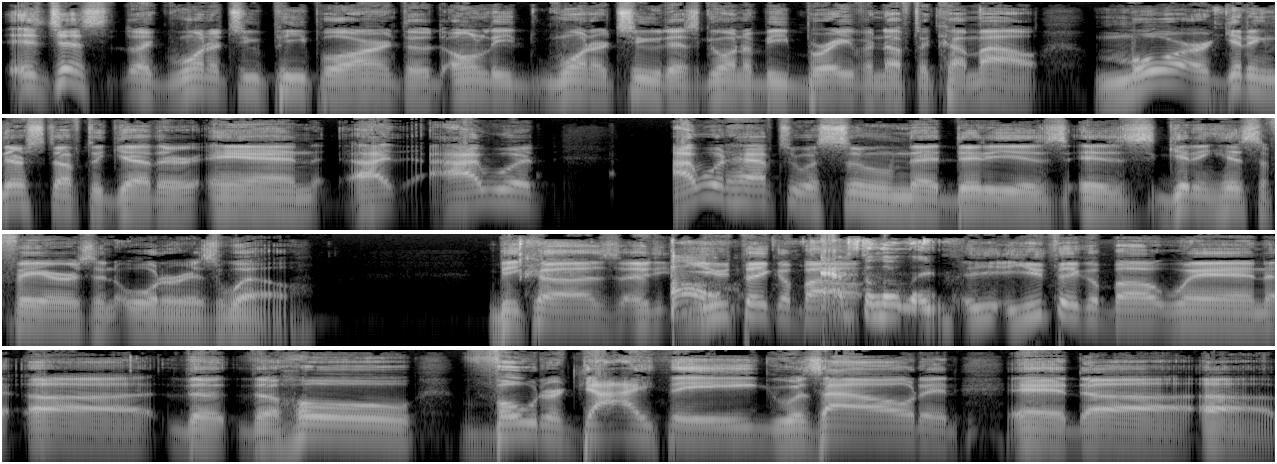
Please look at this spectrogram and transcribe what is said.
It's just like one or two people aren't the only one or two that's going to be brave enough to come out. More are getting their stuff together, and I I would I would have to assume that Diddy is is getting his affairs in order as well. Because uh, Oh, you think about absolutely. you think about when uh, the the whole vote or die thing was out, and and uh, uh,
